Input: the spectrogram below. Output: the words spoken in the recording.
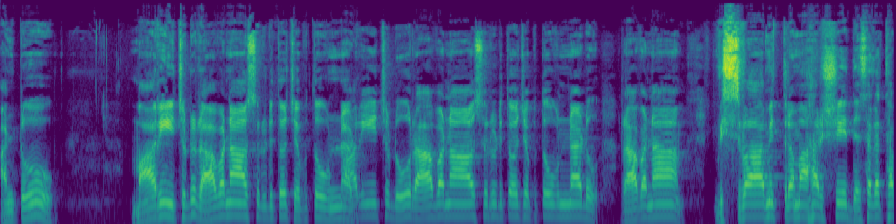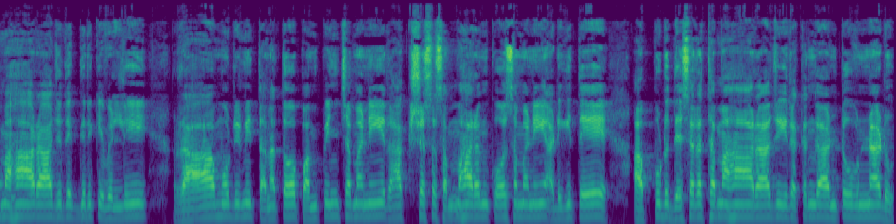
అంటూ మారీచుడు రావణాసురుడితో చెబుతూ ఉన్నాడు. మారీచుడు రావణాసురుడితో చెబుతూ ఉన్నాడు. రావణ విశ్వామిత్ర మహర్షి దశరథ మహారాజు దగ్గరికి వెళ్ళి రాముడిని తనతో పంపించమని రాక్షస సంహారం కోసమని అడిగితే అప్పుడు దశరథ మహారాజు ఈ రకంగా అంటూ ఉన్నాడు.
